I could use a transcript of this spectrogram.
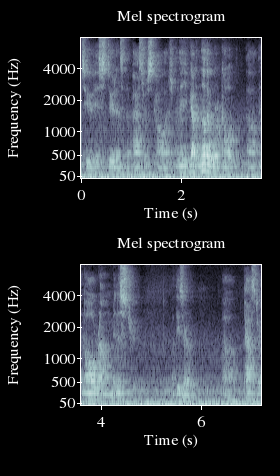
to his students at the pastors' college, and then you've got another work called uh, an all-around ministry. Uh, these are uh, pastor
